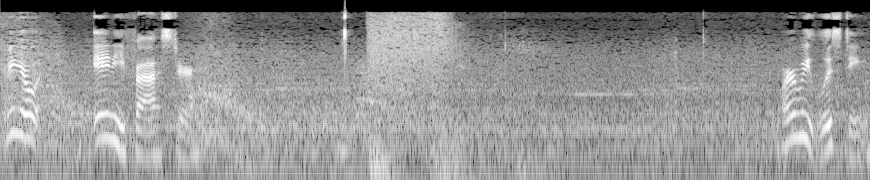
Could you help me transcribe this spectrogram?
Can we go any faster? Why are we listing?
